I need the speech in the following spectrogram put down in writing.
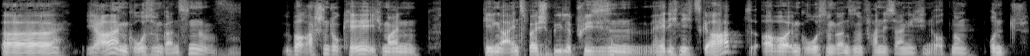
Äh, ja, im Großen und Ganzen überraschend okay. Ich meine, gegen ein, zwei Spiele Preseason hätte ich nichts gehabt, aber im Großen und Ganzen fand ich es eigentlich in Ordnung. Und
